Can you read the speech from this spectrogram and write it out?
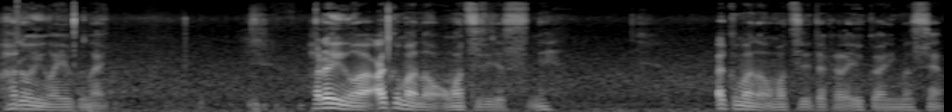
ハロウィンは良くない。ハロウィンは悪魔のお祭りですね。悪魔のお祭りだからよくありません。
